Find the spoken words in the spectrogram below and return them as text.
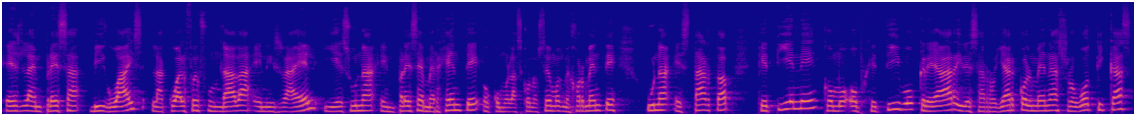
es la empresa Big Wise, la cual fue fundada en Israel y es una empresa emergente o como las conocemos mejormente, una startup que tiene como objetivo crear y desarrollar colmenas robóticas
